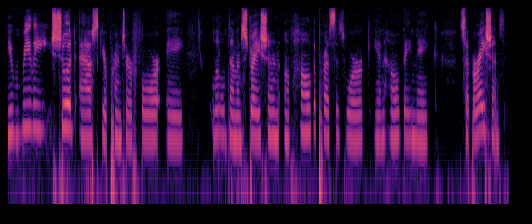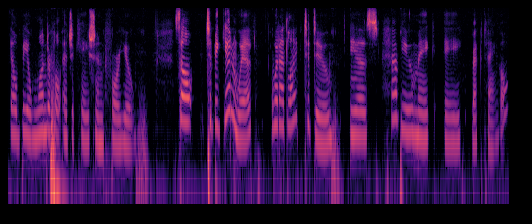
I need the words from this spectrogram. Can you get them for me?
You really should ask your printer for a little demonstration of how the presses work and how they make separations. It'll be a wonderful education for you. So to begin with, what I'd like to do is have you make a rectangle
